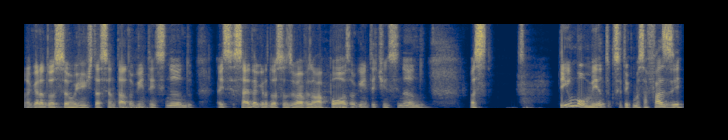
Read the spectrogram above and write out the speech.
Na graduação a gente está sentado, alguém está ensinando. Aí você sai da graduação, você vai fazer uma pós, alguém está te ensinando. Mas tem um momento que você tem que começar a fazer.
